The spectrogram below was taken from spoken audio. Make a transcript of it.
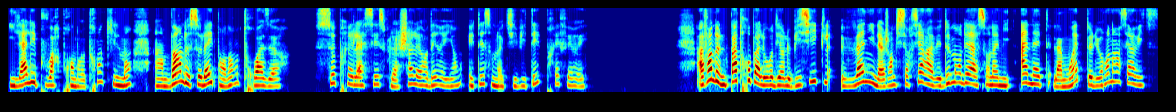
Il allait pouvoir prendre tranquillement un bain de soleil pendant trois heures. Se prélasser sous la chaleur des rayons était son activité préférée. Afin de ne pas trop alourdir le bicycle, Vanille la gentille sorcière avait demandé à son amie Annette la mouette de lui rendre un service.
